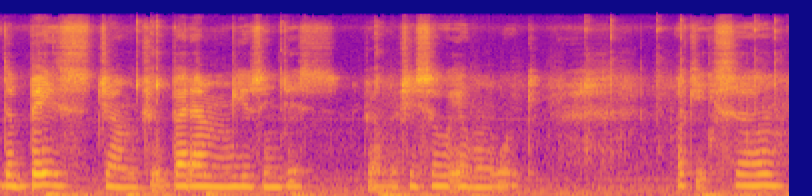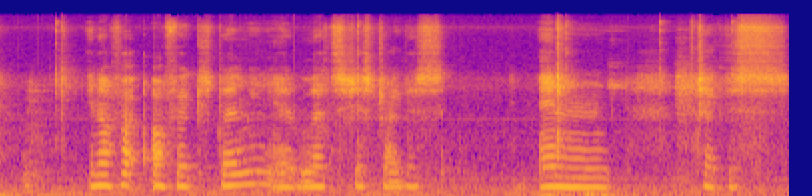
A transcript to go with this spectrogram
the base geometry, but I'm using this geometry, so it won't work. Okay, so enough of explaining, uh, let's just try this and check this,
